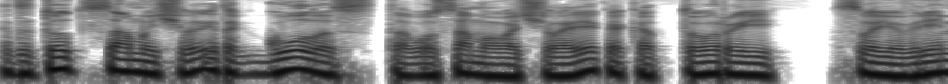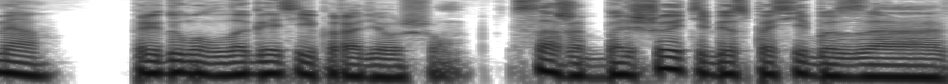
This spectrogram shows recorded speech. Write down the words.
Это тот самый человек, это голос того самого человека, который в свое время придумал логотип «Радио Шум». Саша, большое тебе спасибо за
